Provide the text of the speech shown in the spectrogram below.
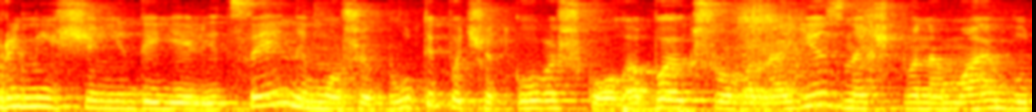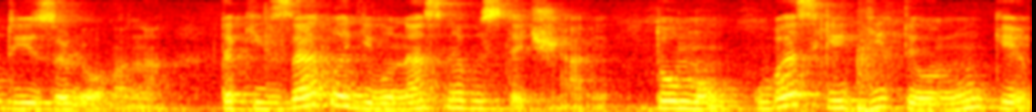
Приміщенні, де є ліцей, не може бути початкова школа. Або якщо вона є, значить вона має бути ізольована. Таких закладів у нас не вистачає. Тому у вас є діти, онуки.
